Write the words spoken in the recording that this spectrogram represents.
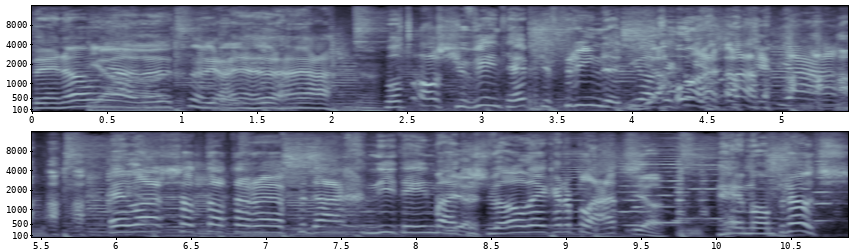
Benno. Ja, Ja, dat- ja, ja, ja. Want als je wint, heb je vrienden. Die had ik klaar. ja, Helaas zat dat er vandaag niet in, maar Ja. het is wel een lekkere plaats. Ja. Herman Broods.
